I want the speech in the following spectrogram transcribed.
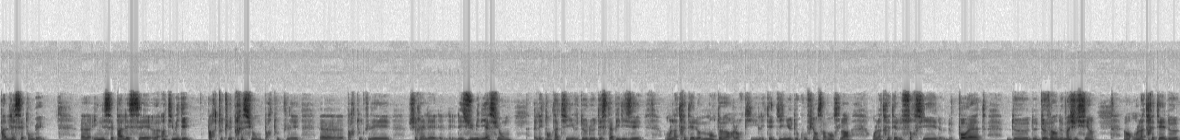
pas laissé tomber, euh, il ne s'est pas laissé euh, intimider par toutes les pressions, par toutes les, par toutes les, les, les, humiliations, les tentatives de le déstabiliser. On l'a traité de menteur alors qu'il était digne de confiance avant cela. On l'a traité de sorcier, de, poète, de devin, de magicien. On l'a traité de,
